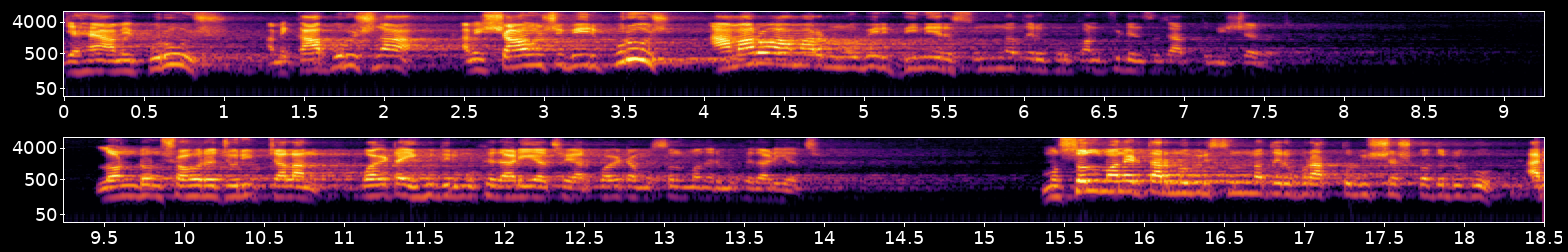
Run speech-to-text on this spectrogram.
যে হ্যাঁ আমি পুরুষ, আমি কা পুরুষ না, আমি সাহসী বীর পুরুষ, আমারও আমার নবীর দিনের সুন্নাতের উপর কনফিডেন্স আছে, আত্মবিশ্বাস আছে। লন্ডন শহরে জরিপ চালান, কয়টা ইহুদির মুখে দাঁড়িয়ে আছে আর কয়টা মুসলমানের মুখে দাঁড়িয়ে আছে? মুসলমানের তার নবীর সুন্নাতের উপর আত্মবিশ্বাস কতটুকু? আর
